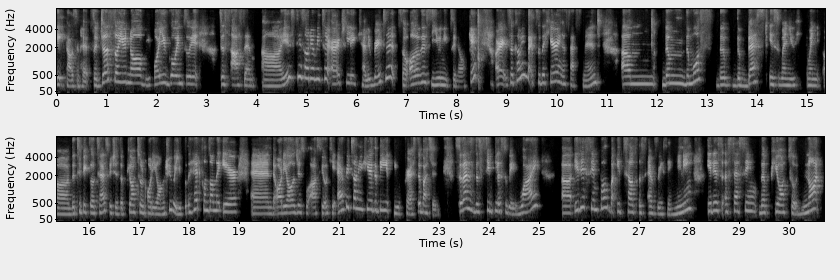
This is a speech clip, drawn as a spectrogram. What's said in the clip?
8,000 hertz. So just so you know, before you go into it, just ask them, uh, is this audiometer actually calibrated? So all of this you need to know, okay? All right, so coming back to the hearing assessment, um, the, the most, the, the best is when you, when uh, the typical test, which is the pure tone audiometry, where you put the headphones on the ear and the audiologist will ask you, okay, every time you hear the beep, you press the button. So that is the simplest way. Why? Uh, it is simple, but it tells us everything, meaning it is assessing the pure tone, not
